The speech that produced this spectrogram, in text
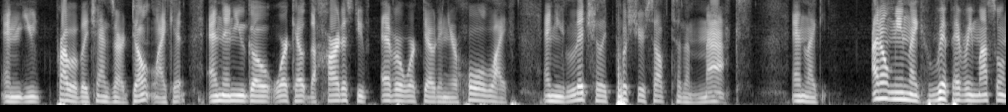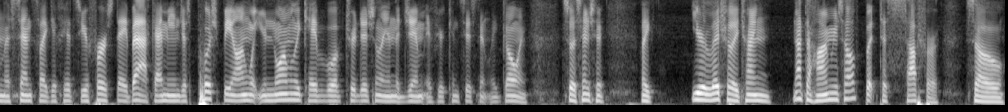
and you probably chances are don't like it, and then you go work out the hardest you've ever worked out in your whole life, and you literally push yourself to the max. And like, I don't mean like rip every muscle in the sense like if it's your first day back. I mean just push beyond what you're normally capable of traditionally in the gym if you're consistently going. So essentially, like you're literally trying not to harm yourself, but to suffer. So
